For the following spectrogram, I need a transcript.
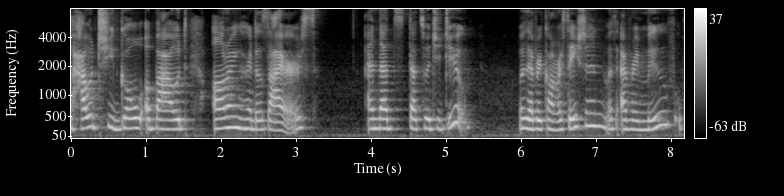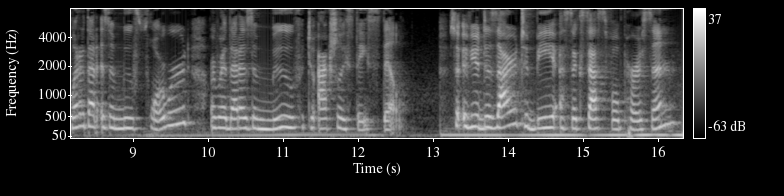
how would she go about honoring her desires? And that's that's what you do with every conversation, with every move, whether that is a move forward or whether that is a move to actually stay still. So, if you desire to be a successful person,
